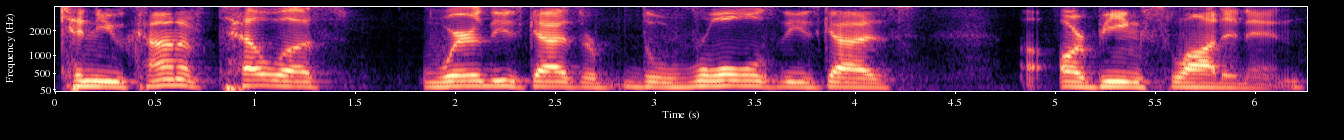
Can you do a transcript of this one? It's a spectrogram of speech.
can you kind of tell us where these guys are, the roles these guys Uh, are being slotted in?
